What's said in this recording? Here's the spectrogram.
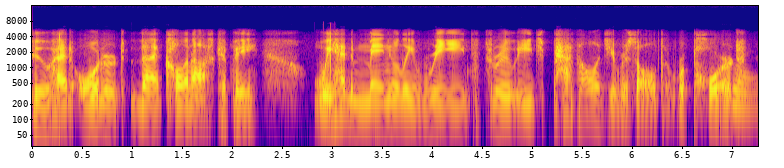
who had ordered that colonoscopy we had to manually read through each pathology result report right.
